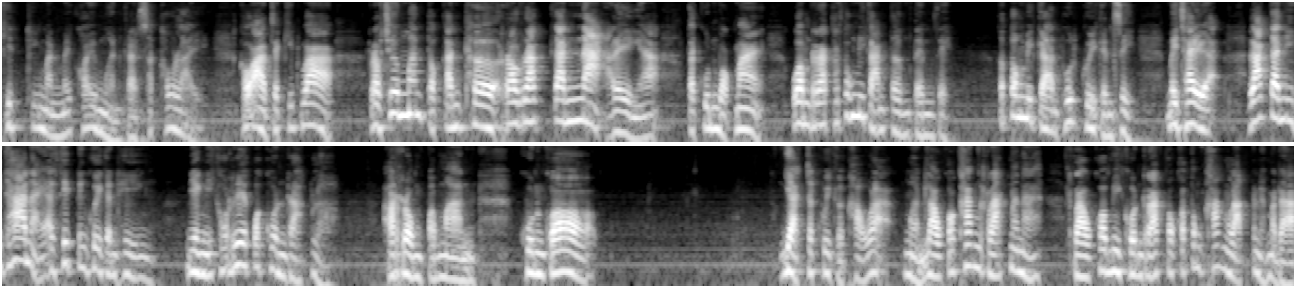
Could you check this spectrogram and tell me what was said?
คิดที่มันไม่ค่อยเหมือนกันสักเท่าไหร่ เขาอาจจะคิดว่าเราเชื่อมั่นต่อกันเธอเรารักกันหนะอะไรอย่างเงี้ย แต่คุณบอกไม่ ความรักก็ต้องมีการเติมเต็มสิก็ต้องมีการพูดคุยกันสิ ไม่ใช่อะรักกันอีท่าไหนอาทิตย์หนึ่งคุยกันทิ้งอย่างนี้เขาเรียกว่าคนรักเหรอ อารมณ์ประมาณ คุณก็ อยากจะคุยกับเขาอะเหมือนเราก็ข้างรักนะนะเราก็มีคนรักเราก็ต้องข้างรักเป็นธรรมดา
